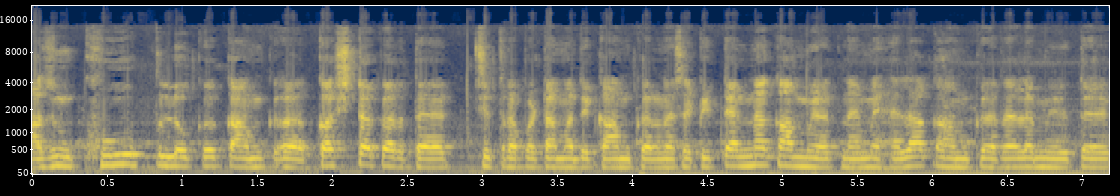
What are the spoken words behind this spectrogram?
अजून खूप लोक काम अं, कष्ट करतायत चित्रपटामध्ये काम करण्यासाठी. त्यांना काम मिळत नाही मग ह्याला काम करायला मिळतंय.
